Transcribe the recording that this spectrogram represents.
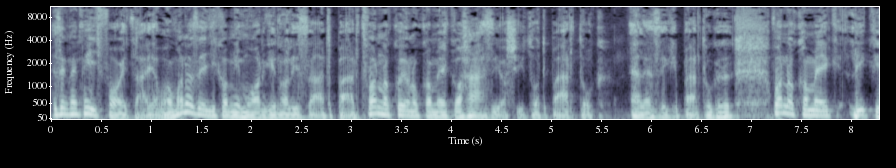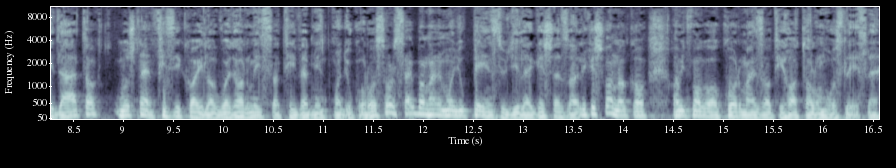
ezeknek négy fajtája van. Van az egyik, ami marginalizált párt. Vannak olyanok, amelyek a háziasított pártok, ellenzéki pártok között. Vannak, amelyek likvidáltak, most nem fizikailag vagy administratíve, mint mondjuk Oroszországban, hanem mondjuk pénzügyileg, és ez zajlik. És vannak, a, amit maga a kormányzati hatalom hoz létre.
